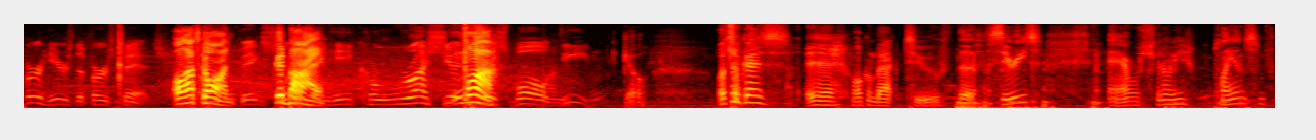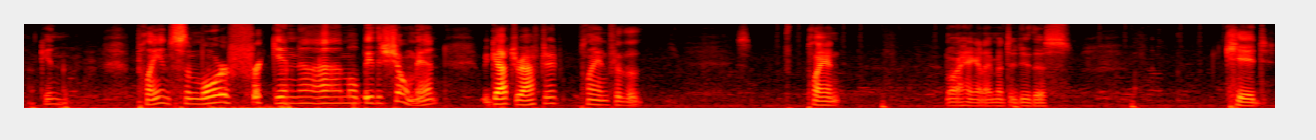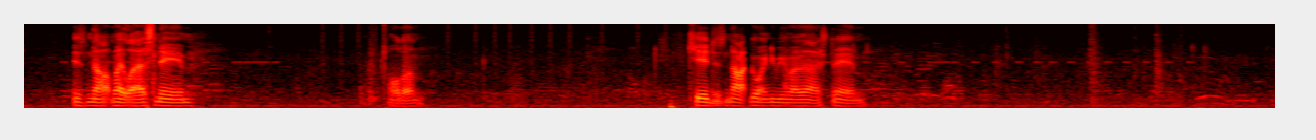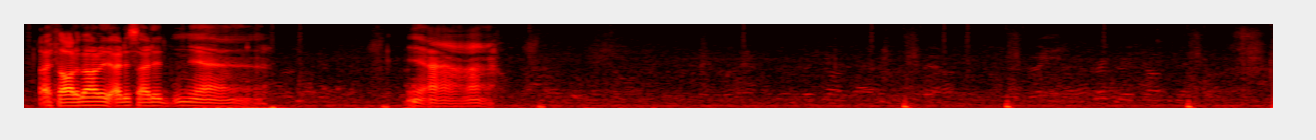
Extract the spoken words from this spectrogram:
deliver. Here's the first pitch. Oh, that's gone. Goodbye. He crushes Mwah. this ball deep. Go. What's up, guys? Uh, welcome back to the series, and we're just gonna be playing some fucking, playing some more freaking uh, MLB The Show, man. We got drafted, playing for the, playing. Oh, hang on, I meant to do this. Kid is not my last name. Hold on. Kid is not going to be my last name. I thought about it. I decided, nah. Yeah.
